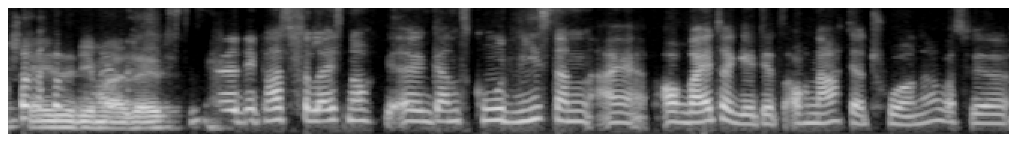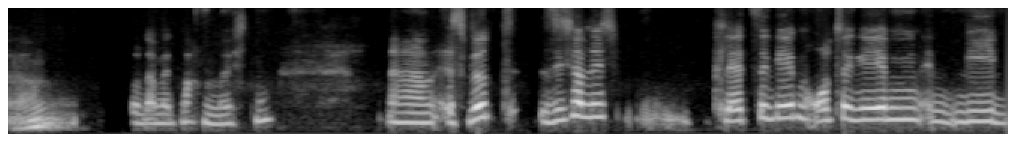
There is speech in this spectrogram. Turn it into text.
Stell sie dir mal selbst. Äh, die passt vielleicht noch äh, ganz gut, wie es dann äh, auch weitergeht, jetzt auch nach der Tour, ne? was wir mhm. ähm, so damit machen möchten. Ähm, es wird sicherlich Plätze geben, Orte geben, wie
